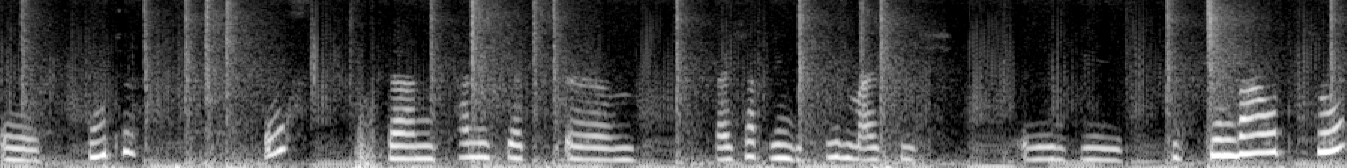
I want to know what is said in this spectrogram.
äh, Gutes ist. Dann kann ich jetzt ähm, weil ich habe ihn geschrieben, als ich irgendwie 17 war oder so.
